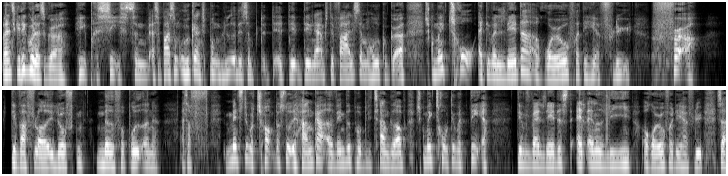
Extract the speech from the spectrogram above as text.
hvordan skal det kunne lade sig gøre? Helt præcis. Sådan, altså bare som udgangspunkt lyder det som det, det, det er nærmest det farligste, man overhovedet kunne gøre. Skulle man ikke tro, at det var lettere at røve fra det her fly, før det var fløjet i luften med forbryderne? Altså, f- mens det var tomt og stod i hangar og ventede på at blive tanket op, skulle man ikke tro, det var der, det ville være lettest, alt andet lige, at røve for det her fly. Så,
